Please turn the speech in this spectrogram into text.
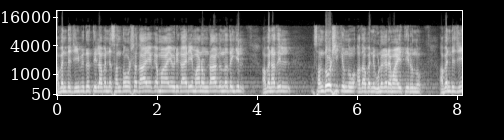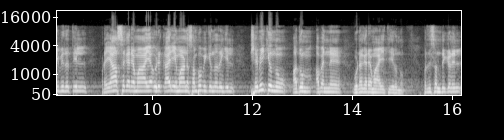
അവന്റെ ജീവിതത്തിൽ അവന്റെ സന്തോഷദായകമായ ഒരു കാര്യമാണ് ഉണ്ടാകുന്നതെങ്കിൽ അവനതിൽ സന്തോഷിക്കുന്നു അത് അവന് ഗുണകരമായി തീരുന്നു അവന്റെ ജീവിതത്തിൽ പ്രയാസകരമായ ഒരു കാര്യമാണ് സംഭവിക്കുന്നതെങ്കിൽ ക്ഷമിക്കുന്നു അതും അവന് ഗുണകരമായി തീരുന്നു പ്രതിസന്ധികളിൽ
